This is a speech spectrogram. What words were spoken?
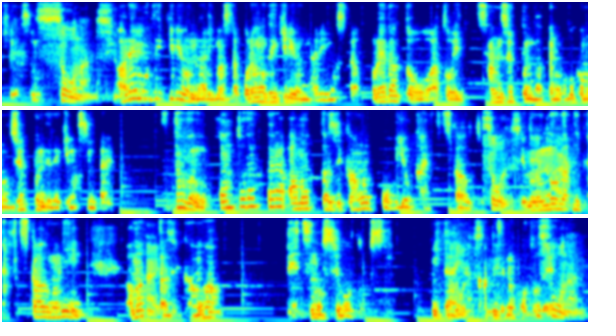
気がする。そうなんですよ、ね。あれもできるようになりました。これもできるようになりました。これだとあと30分だったのが僕はもう10分でできますみたいな。多分本当だったら余った時間をこう余暇に使うと。そうですね。自分のはい何かに使うのに、余った時間は別の仕事をする。みたいな感じのことで。そうなんで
